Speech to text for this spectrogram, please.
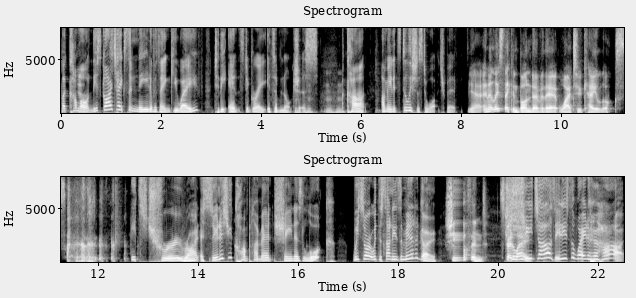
But come Yeah. on, this guy takes the need of a thank you wave to the nth degree. It's obnoxious. Mm-hmm, I can't. I mean, it's delicious to watch, but Yeah, and at least they can bond over their Y2K looks. it's true, right? As soon as you compliment Scheana's look, we saw it with the Sunnies a minute ago. she softened. straight away. She does. It is the way to her heart.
